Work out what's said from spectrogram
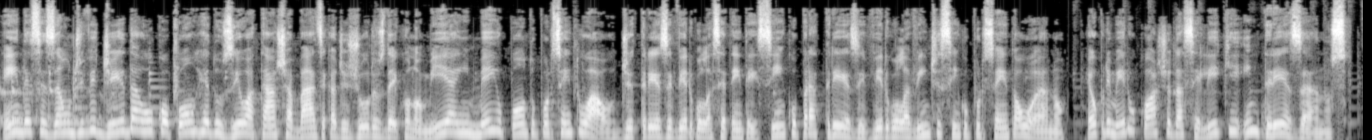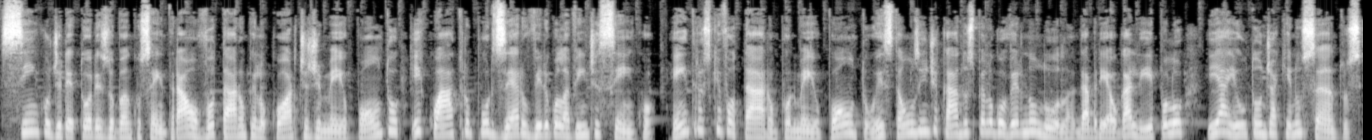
Em decisão dividida, o Copom reduziu a taxa básica de juros da economia em meio ponto percentual, de 13,75% para 13,25% ao ano. É o primeiro corte da Selic em três anos. Cinco diretores do Banco Central votaram pelo corte de meio ponto e quatro por 0,25%. Entre os que votaram por meio ponto estão os indicados pelo governo Lula, Gabriel Galípolo e Ailton de Aquino Santos,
